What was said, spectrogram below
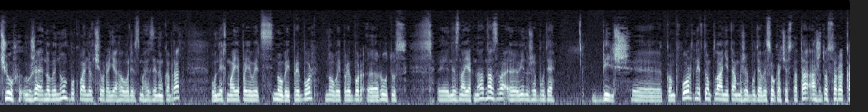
чув вже новину. Буквально вчора я говорив з магазином Камрад. У них має появитися новий прибор. Новий прибор е, Rutus. Е, Не знаю, як назва. Е, Він вже буде більш е, комфортний в тому плані. Там вже буде висока частота аж до 40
